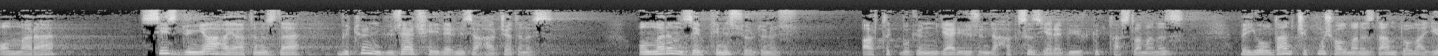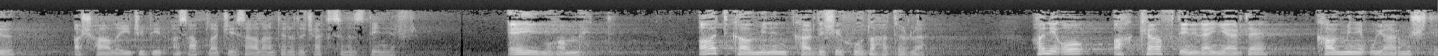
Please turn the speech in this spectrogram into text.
onlara siz dünya hayatınızda bütün güzel şeylerinizi harcadınız. Onların zevkini sürdünüz. Artık bugün yeryüzünde haksız yere büyüklük taslamanız ve yoldan çıkmış olmanızdan dolayı aşağılayıcı bir azapla cezalandırılacaksınız denir. Ey Muhammed! Ad kavminin kardeşi Hud'u hatırla. Hani o Ahkaf denilen yerde kavmini uyarmıştı.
